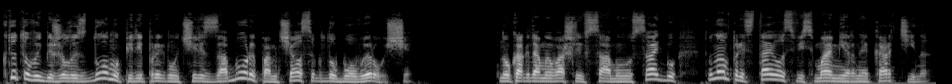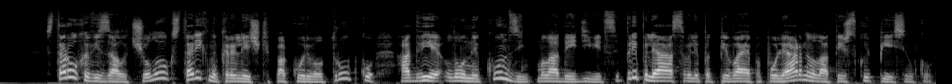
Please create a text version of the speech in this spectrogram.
Кто-то выбежал из дому, перепрыгнул через забор и помчался к дубовой роще. Но когда мы вошли в самую усадьбу, то нам представилась весьма мирная картина. Старуха вязала чулок, старик на крылечке покуривал трубку, а две луны кунзень, молодые девицы, приплясывали, подпевая популярную латышскую песенку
